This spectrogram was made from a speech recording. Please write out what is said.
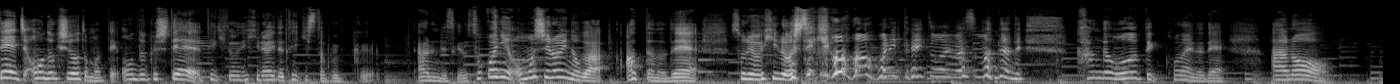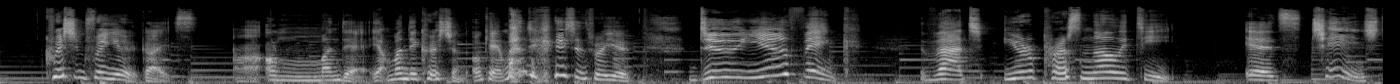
でじゃあ音読しようと思って音読して適当に開いたテキストブックあるんですけどそこに面白いのがあったのでそれを披露して今日は終わりたいと思いますまだね勘が戻ってこないのであの Christian for you guys uh, on Monday yeah Monday Christian okay Monday Christian for you do you think that your personality is changed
